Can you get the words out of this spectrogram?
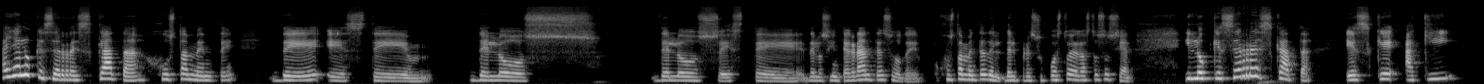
Hay algo que se rescata justamente de este de los de los, este, de los integrantes o de justamente del, del presupuesto de gasto social. Y lo que se rescata es que aquí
